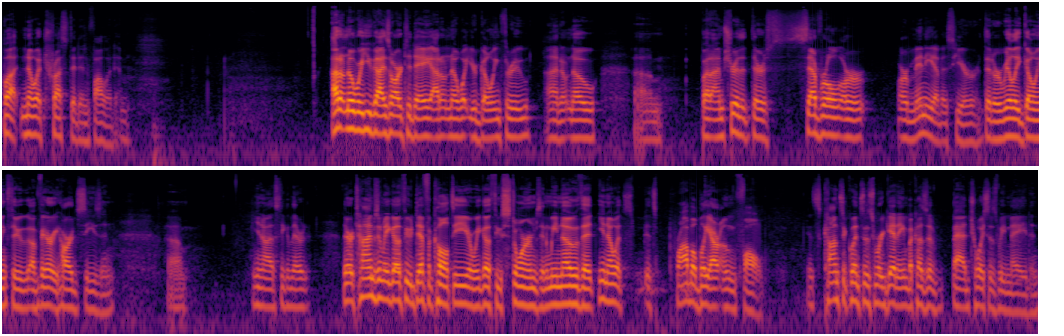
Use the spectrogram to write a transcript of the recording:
but Noah trusted and followed him. I don't know where you guys are today. I don't know what you're going through. I don't know, um, but I'm sure that there's several or or many of us here that are really going through a very hard season. Um, you know, I was thinking there there are times when we go through difficulty or we go through storms, and we know that you know it's it's probably our own fault. It's consequences we're getting because of bad choices we made, and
